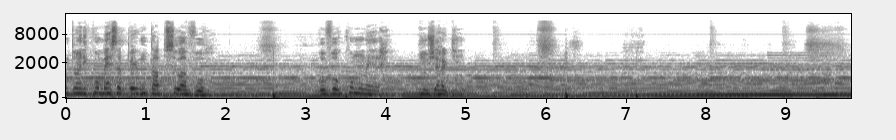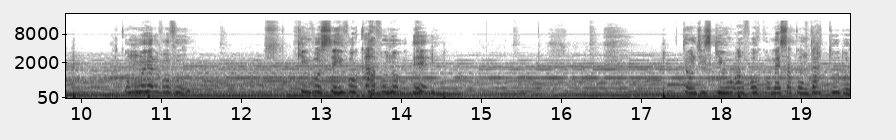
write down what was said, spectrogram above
Então ele começa a perguntar para o seu avô: Vovô, como era no jardim? Como era, vovô? Quem você invocava o nome dele? Então diz que o avô começa a contar tudo.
